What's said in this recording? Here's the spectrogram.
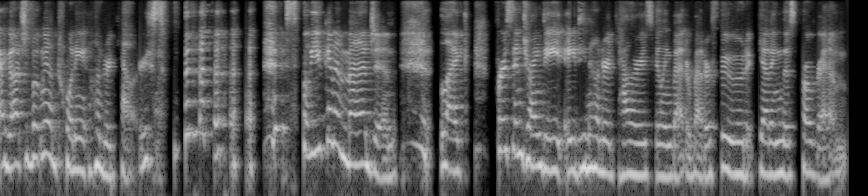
I got to put me on 2,800 calories. so you can imagine, like, person trying to eat 1,800 calories, feeling better, better food, getting this program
